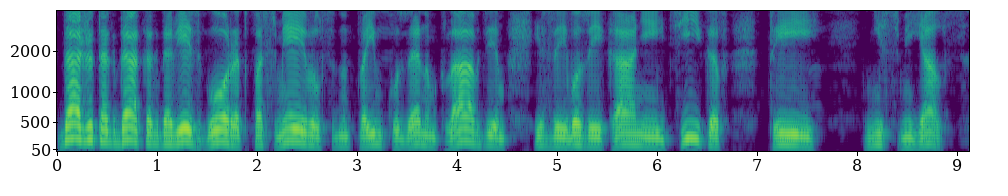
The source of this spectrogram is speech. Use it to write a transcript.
Даже тогда, когда весь город посмеивался над твоим кузеном Клавдием из-за его заикания и тиков, ты не смеялся.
